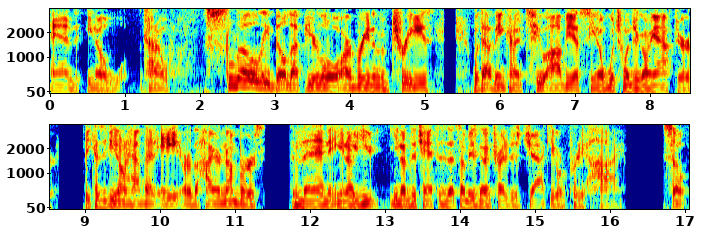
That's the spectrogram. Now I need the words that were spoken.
and, you know, kind of slowly build up your little arboretum of trees without being kind of too obvious, you know, which ones you're going after. Because if you don't have that eight or the higher numbers, then, you know, you, you know, the chances that somebody's going to try to just jack you are pretty high. So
